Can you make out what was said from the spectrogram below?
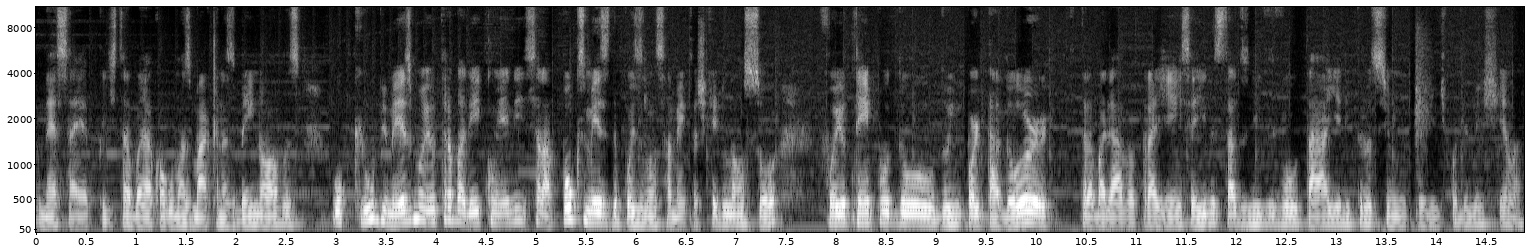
nessa época de trabalhar com algumas máquinas bem novas. O Cube mesmo, eu trabalhei com ele, sei lá, poucos meses depois do lançamento. Acho que ele lançou foi o tempo do, do importador que trabalhava para agência ir nos Estados Unidos voltar e ele trouxe um para a gente poder mexer lá.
